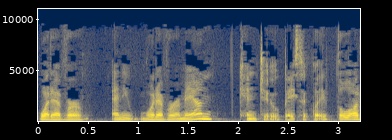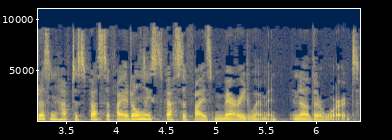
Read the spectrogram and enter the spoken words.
whatever any whatever a man can do, basically. The law doesn't have to specify, it only specifies married women, in other words.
